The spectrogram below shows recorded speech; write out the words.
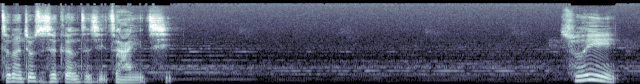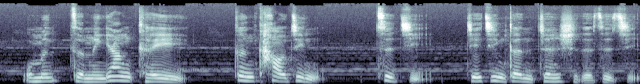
真的就只是跟自己在一起，所以我们怎么样可以更靠近自己，接近更真实的自己，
